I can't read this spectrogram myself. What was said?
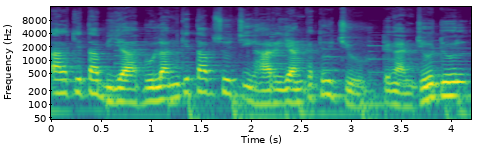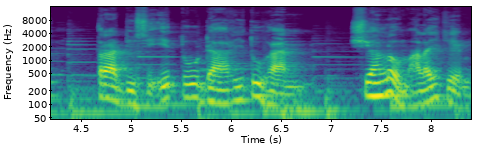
Alkitabiah Bulan Kitab Suci hari yang ketujuh dengan judul Tradisi itu dari Tuhan. Shalom alaikum.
